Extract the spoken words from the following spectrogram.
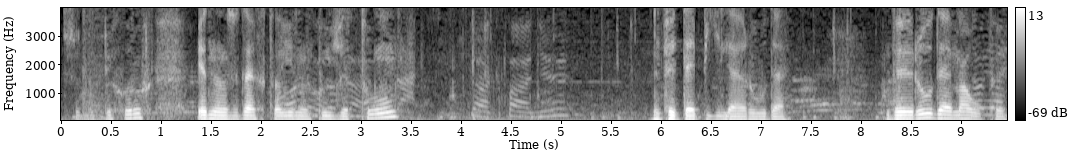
Trzy grupy chórów. Jeden zdech, to jeden pójdzie tu. Wy debile rude. Wy rude małpy.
